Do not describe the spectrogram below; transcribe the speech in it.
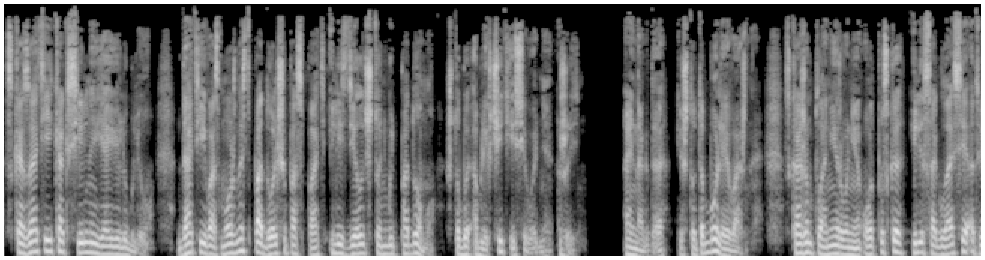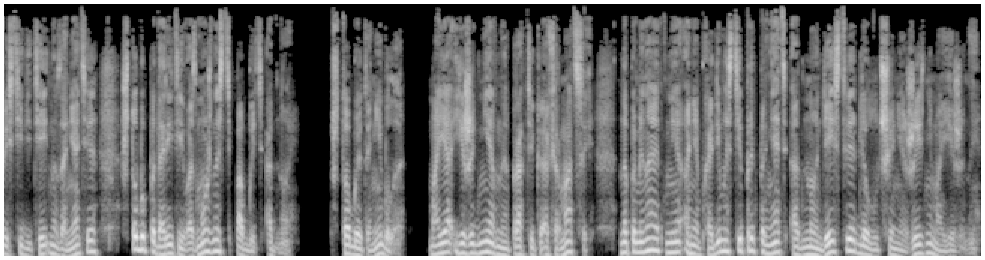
сказать ей, как сильно я ее люблю, дать ей возможность подольше поспать или сделать что-нибудь по дому, чтобы облегчить ей сегодня жизнь. А иногда и что-то более важное, скажем, планирование отпуска или согласие отвезти детей на занятия, чтобы подарить ей возможность побыть одной. Что бы это ни было, Моя ежедневная практика аффирмаций напоминает мне о необходимости предпринять одно действие для улучшения жизни моей жены.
